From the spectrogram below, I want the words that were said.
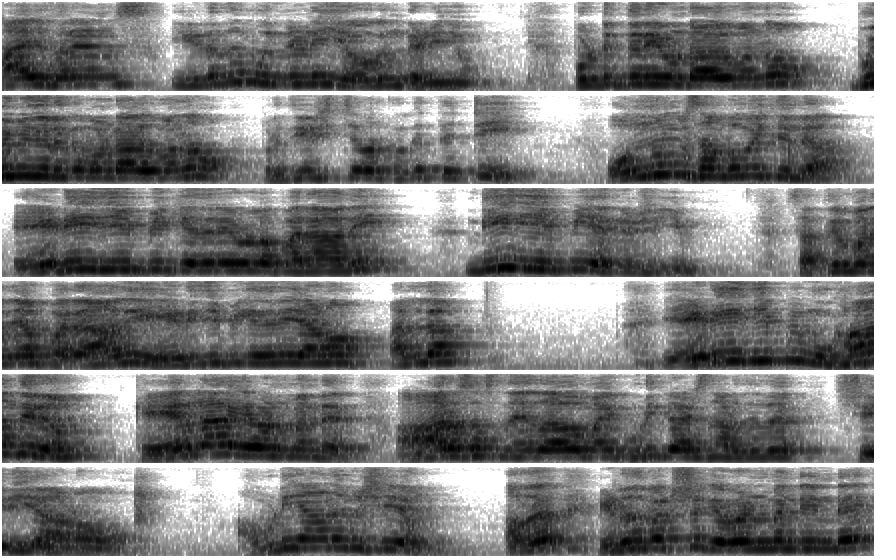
ഹായ് ഫ്രണ്ട്സ് ഇടത് മുന്നണി യോഗം കഴിഞ്ഞു. പൊട്ടിത്തെറി ഉണ്ടാകുമെന്നോ ഭൂമി കുലുക്കം ഉണ്ടാകുമെന്നോ പ്രതീക്ഷിച്ചവർക്കൊക്കെ തെറ്റി. ഒന്നും സംഭവിച്ചില്ല. എ ഡി ജി പിക്കെതിരെയുള്ള പരാതി ഡി ജി പി അന്വേഷിക്കും. സത്യം പറഞ്ഞാൽ പരാതി എ ഡി ജി പിക്കെതിരെയാണോ അല്ല. എ ഡി ജി പി മുഖാന്തിരം Kerala government R S S നേതാവുമായി കൂടിക്കാഴ്ച നടത്തിയത് ശരിയാണോ? അവിടെയാണ് വിഷയം. അത് ഇടതുപക്ഷ ഗവൺമെന്റിന്റെ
